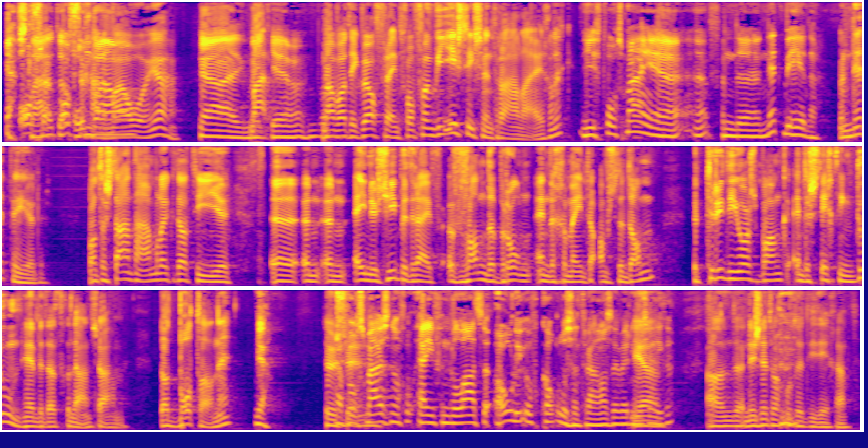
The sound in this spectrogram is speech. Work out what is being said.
Ja, Of ze, sluiten, of ze gaan hem ombouwen. bouwen, ja. Ja, een Maar, beetje, eh, maar wat ik wel vreemd vond, van wie is die centrale eigenlijk? die is volgens mij eh, eh, van de netbeheerder. Een netbeheerder. Want er staat namelijk dat die, eh, eh, een, een energiebedrijf van de Bron en de gemeente Amsterdam... het Tridiosbank en de stichting Doen hebben dat gedaan samen. Dat bot dan, hè? Ja. Dus, ja, volgens eh, mij is het nog een van de laatste olie- of kolencentrales, dat weet ik niet ja. zeker. Oh, dan is het wel goed dat die dicht gaat.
